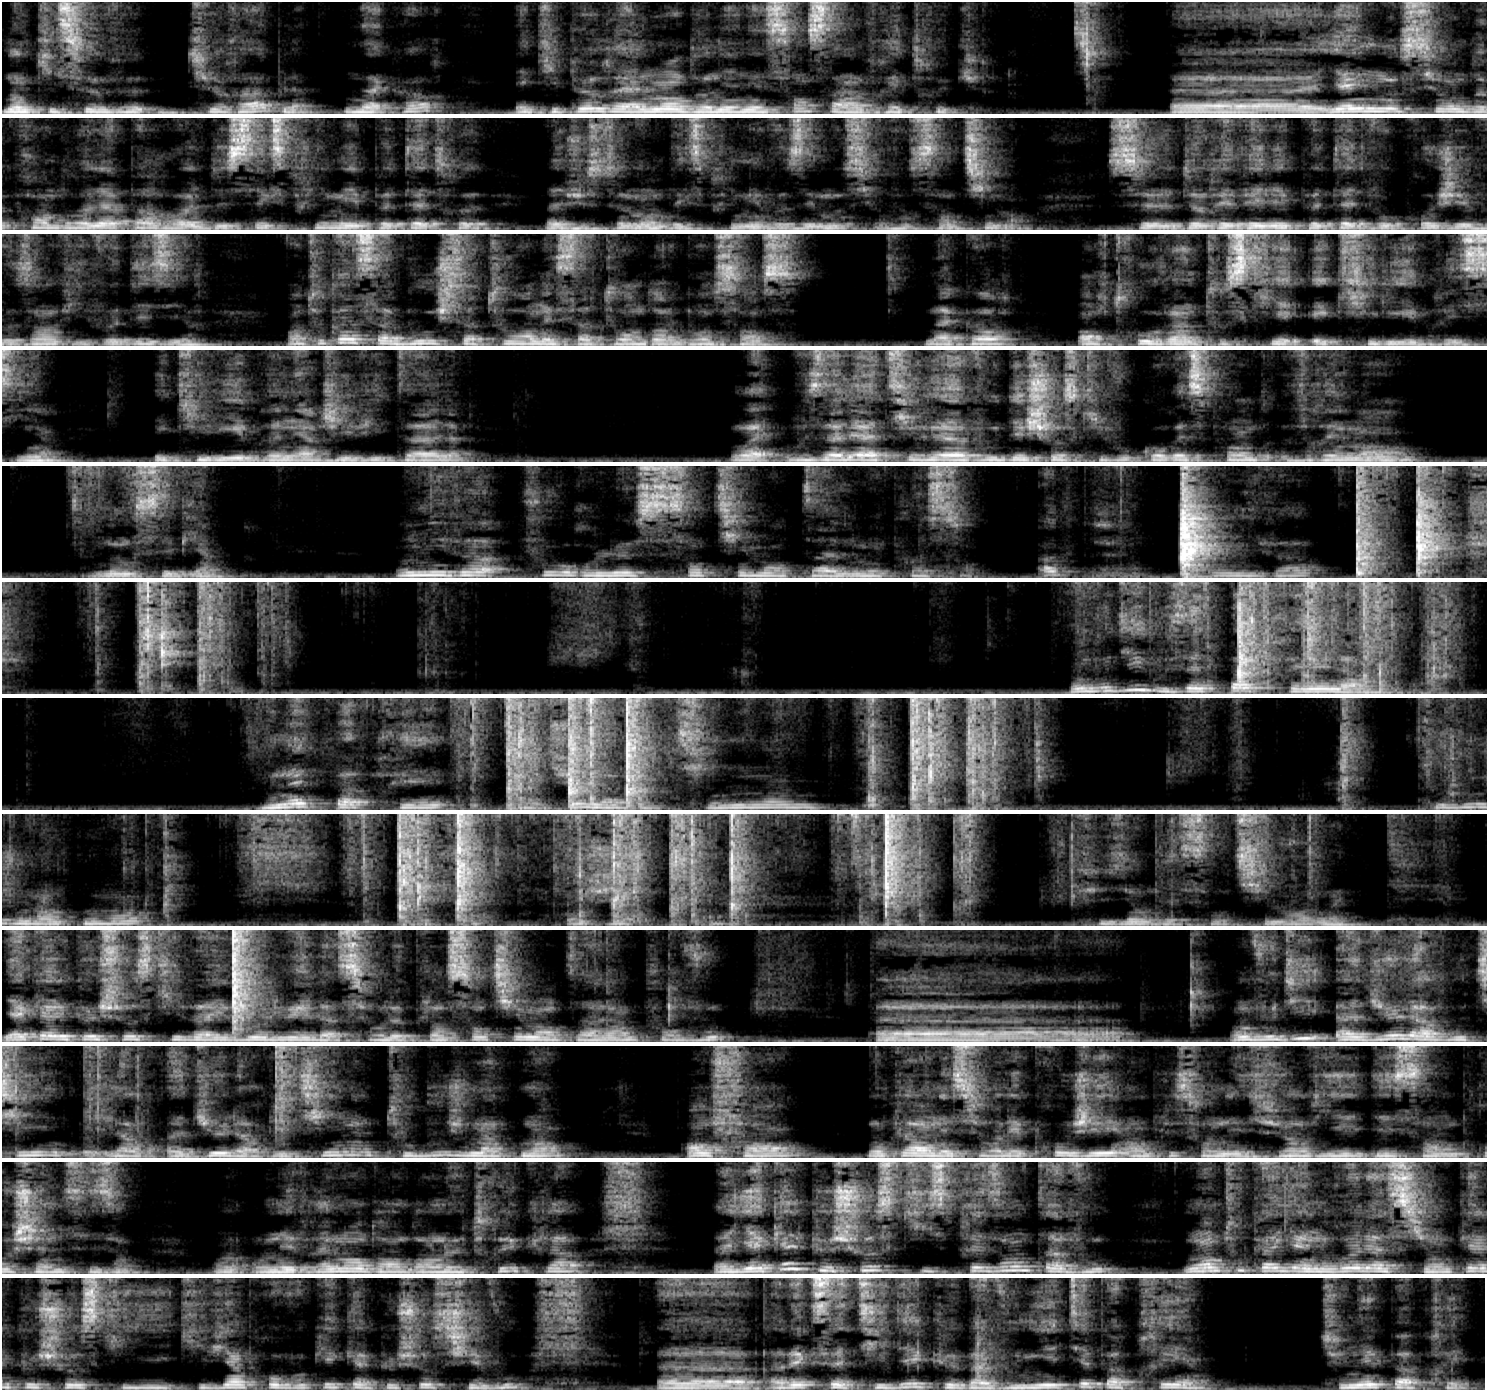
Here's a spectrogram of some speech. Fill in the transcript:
Donc, qui se veut durable, d'accord et qui peut réellement donner naissance à un vrai truc. Euh, il y a une notion de prendre la parole, de s'exprimer peut-être, bah, justement, d'exprimer vos émotions, vos sentiments, de révéler peut-être vos projets, vos envies, vos désirs. En tout cas, ça bouge, ça tourne et ça tourne dans le bon sens. D'accord? On retrouve hein, tout ce qui est équilibre ici. Hein. Équilibre, énergie vitale. Ouais, vous allez attirer à vous des choses qui vous correspondent vraiment. Hein. Donc, c'est bien. On y va pour le sentimental, mes poissons. Hop, on y va. On vous dit que vous n'êtes pas prêt là. Vous n'êtes pas prêt. Adieu la routine. Tout bouge maintenant. Fusion des sentiments, ouais. Il y a quelque chose qui va évoluer là sur le plan sentimental hein, pour vous. Euh, on vous dit adieu la routine, adieu la routine, tout bouge maintenant. Enfant, donc là on est sur les projets, en plus on est janvier, décembre, prochaine saison. On, est vraiment dans, le truc là. Euh, il y a quelque chose qui se présente à vous, ou en tout cas il y a une relation, quelque chose qui, vient provoquer quelque chose chez vous, euh, avec cette idée que bah, vous n'y étiez pas prêt. Hein. Tu n'es pas prêt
